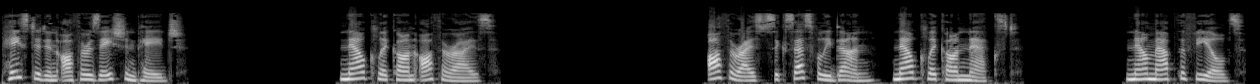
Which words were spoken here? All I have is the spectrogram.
Paste it in authorization page. Now click on Authorize. Authorized successfully done, now click on Next. Now map the fields.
